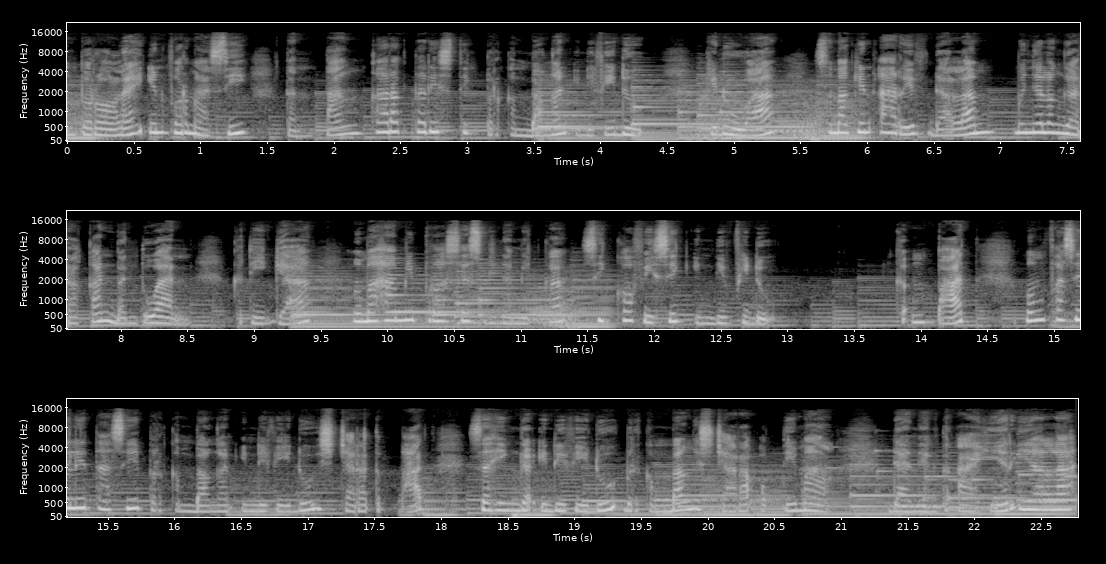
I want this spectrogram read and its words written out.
memperoleh informasi tentang karakteristik perkembangan individu. Kedua, semakin arif dalam menyelenggarakan bantuan. Ketiga, memahami proses dinamika psikofisik individu. Keempat, memfasilitasi perkembangan individu secara tepat sehingga individu berkembang secara optimal. Dan yang terakhir ialah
